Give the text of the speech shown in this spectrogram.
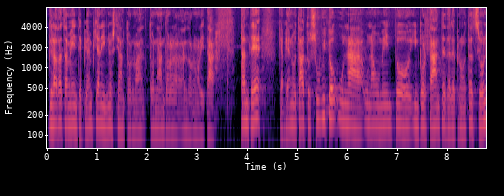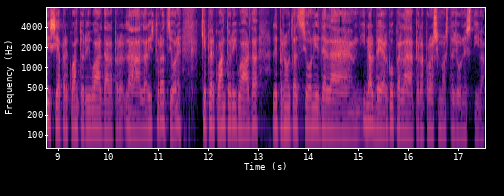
gradatamente, pian pianino, stiamo torna- tornando alla normalità. Tant'è che abbiamo notato subito una, un aumento importante delle prenotazioni, sia per quanto riguarda la, la, la ristorazione che per quanto riguarda le prenotazioni del, in albergo per la, per la prossima stagione estiva.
